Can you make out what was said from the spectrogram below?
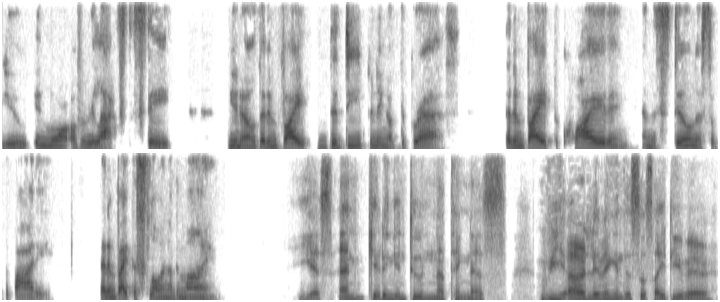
you in more of a relaxed state, you know, that invite the deepening of the breath, that invite the quieting and the stillness of the body, that invite the slowing of the mind. Yes, and getting into nothingness. We are living in this society where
